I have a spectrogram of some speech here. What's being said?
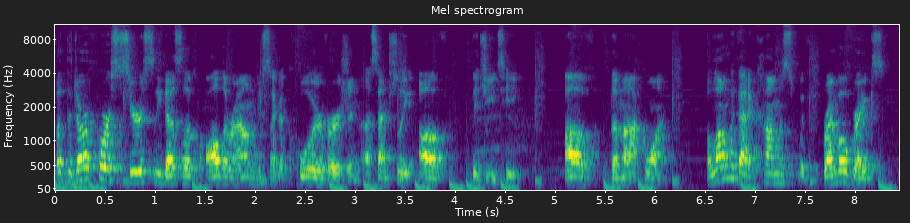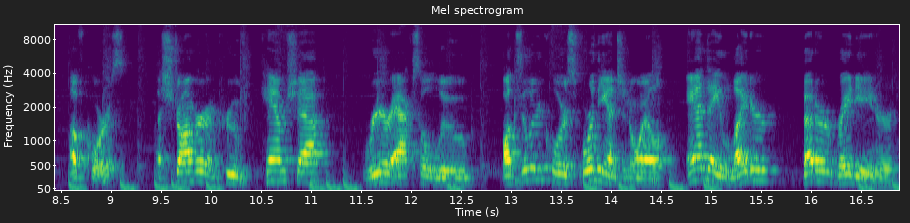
But the Dark Horse seriously does look all around just like a cooler version, essentially, of the GT, of the Mach 1. Along with that, it comes with Brembo brakes, of course, a stronger, improved camshaft, rear axle lube, auxiliary coolers for the engine oil, and a lighter, better radiator,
